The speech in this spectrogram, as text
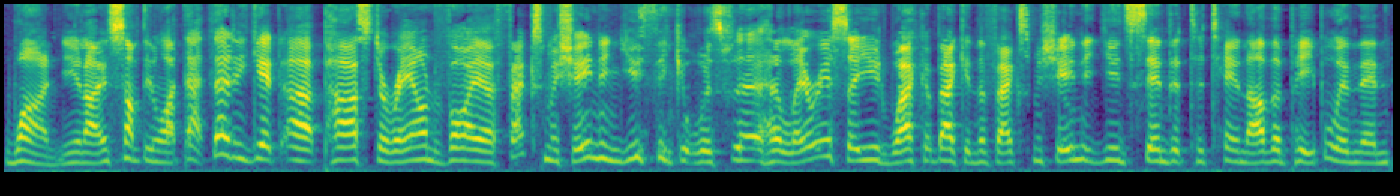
one, you know, something like that. That'd get uh, passed around via fax machine, and you think it was uh, hilarious, so you'd whack it back in the fax machine, and you'd send it to ten other people, and then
